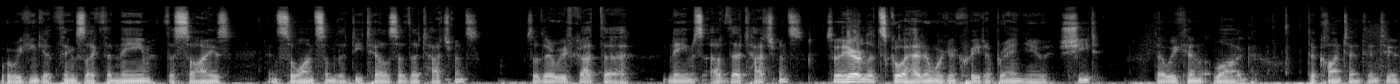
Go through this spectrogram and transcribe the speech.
where we can get things like the name, the size, and so on, some of the details of the attachments. So there we've got the names of the attachments. So here let's go ahead and we're going to create a brand new sheet that we can log the content into.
